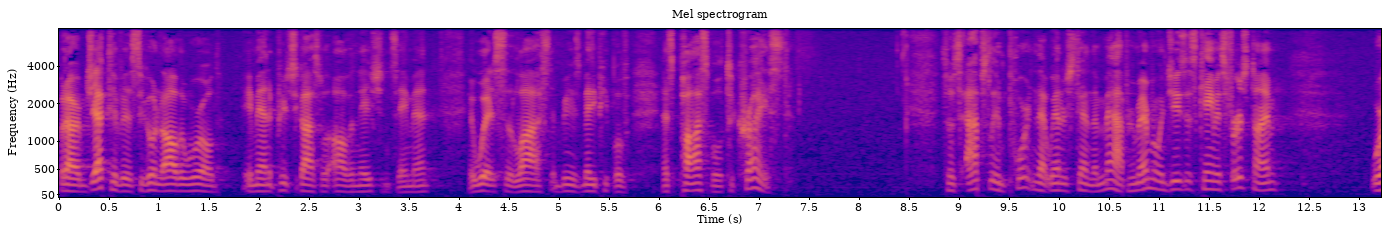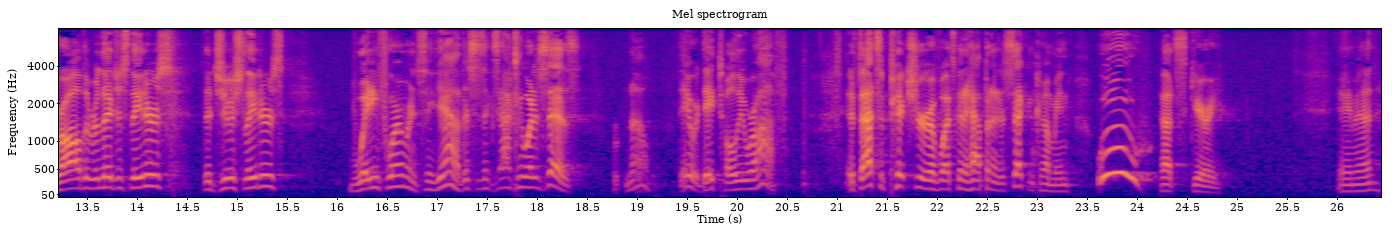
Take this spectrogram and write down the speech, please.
But our objective is to go into all the world, amen, and preach the gospel to all the nations, amen, and witness to the lost and bring as many people as possible to Christ. So it's absolutely important that we understand the map. Remember when Jesus came his first time, were all the religious leaders, the Jewish leaders, waiting for him and saying, Yeah, this is exactly what it says? No, they, were, they totally were off. If that's a picture of what's going to happen in a second coming, woo, that's scary. Amen.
